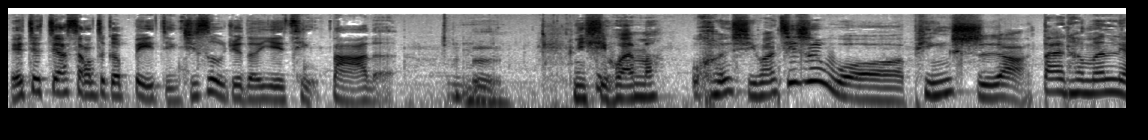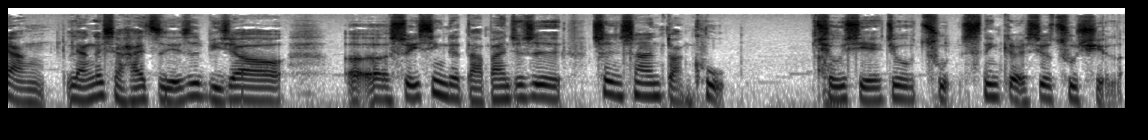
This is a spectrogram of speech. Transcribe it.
哎，再加上这个背景，其实我觉得也挺搭的。嗯，你喜欢吗？我很喜欢。其实我平时啊，带他们两两个小孩子也是比较呃呃随性的打扮，就是衬衫短裤。球鞋就出 sneakers 就出去了，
